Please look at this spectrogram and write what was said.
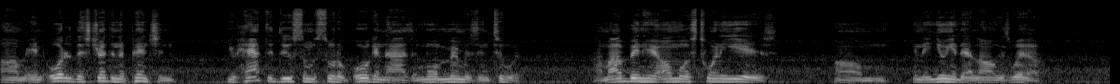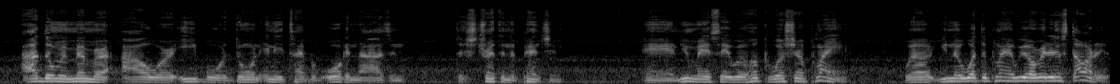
um, in order to strengthen the pension, you have to do some sort of organizing, more members into it. Um, I've been here almost 20 years um, in the union that long as well. I don't remember our e-board doing any type of organizing to strengthen the pension. And you may say, well, Hooker, what's your plan? Well, you know what the plan we already started.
